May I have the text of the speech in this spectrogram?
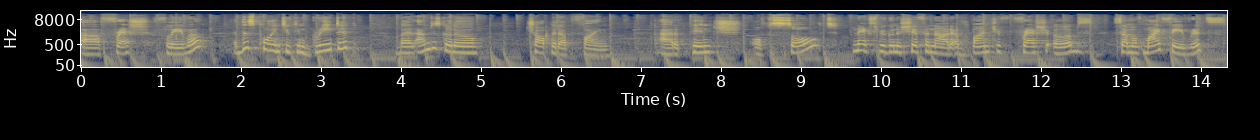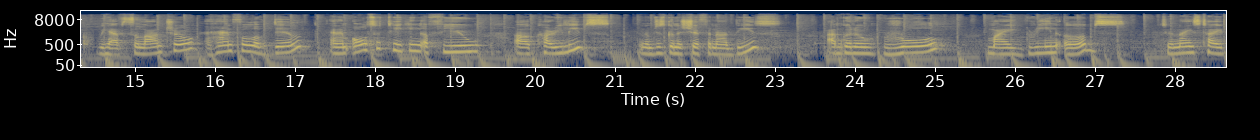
uh, fresh flavor. At this point, you can grate it, but I'm just gonna chop it up fine. Add a pinch of salt. Next, we're gonna chiffonade a bunch of fresh herbs, some of my favorites. We have cilantro, a handful of dill, and I'm also taking a few uh, curry leaves, and I'm just gonna chiffonade these. I'm gonna roll my green herbs to a nice tight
